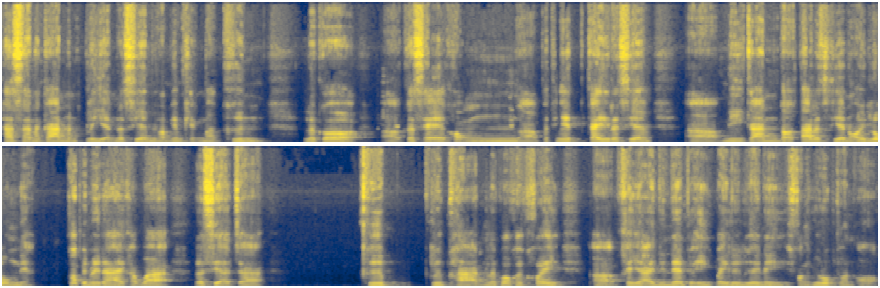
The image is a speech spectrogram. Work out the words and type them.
ถ้าสถานการณ์มันเปลี่ยนรัสเซียมีความเข้มแข็งมากขึ้น แล้วก็กระแสของอประเทศใกล้รัสเซียมีการต่อต้านรัสเซียน้อยลงเนี่ย ก็เป็นไปได้ครับว่ารัสเซียอาจจะคืบคลืบคลานแล้วก็ค่อยๆขยายดินแดนตัวเองไปเรื่อยๆ ในฝั่งยุโรปตะวันออก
